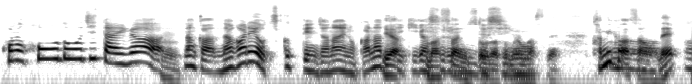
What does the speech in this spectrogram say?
この報道自体がうん、なんか流れを作ってんじゃないのかなって気がますさるんですよ。にそうだと思いますね。上川さんはね、うん。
